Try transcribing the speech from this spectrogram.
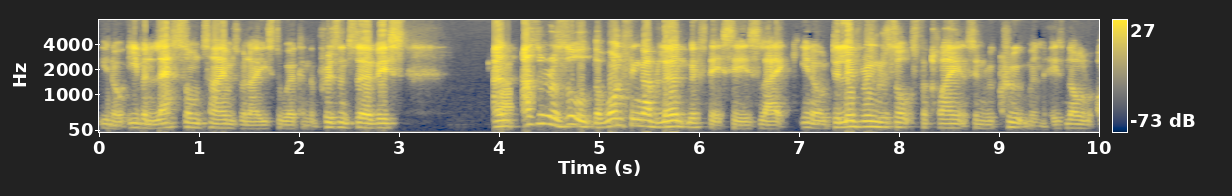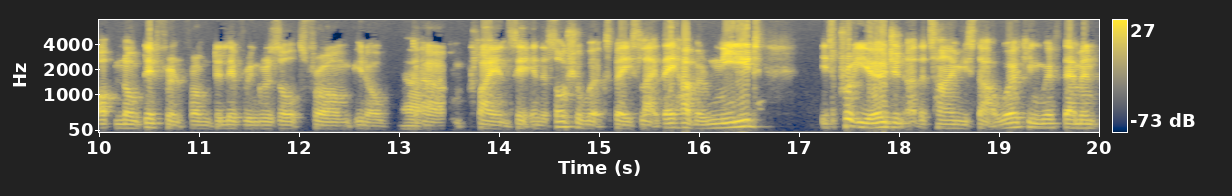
you know, even less sometimes when I used to work in the prison service. And as a result, the one thing I've learned with this is like, you know, delivering results for clients in recruitment is no no different from delivering results from, you know, yeah. um, clients in the social work space. Like they have a need. It's pretty urgent at the time you start working with them. And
